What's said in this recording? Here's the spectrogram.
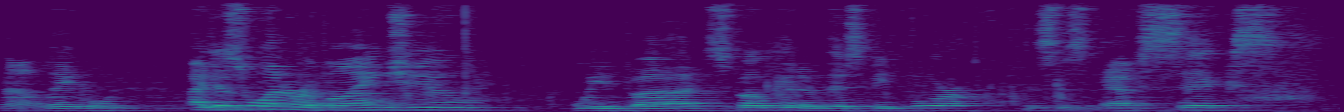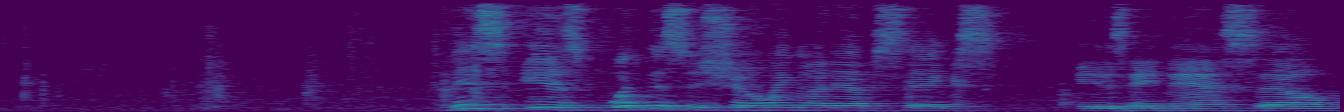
not labeled, I just want to remind you, we've uh, spoken of this before, this is F6. This is, what this is showing on F6 is a mast cell.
